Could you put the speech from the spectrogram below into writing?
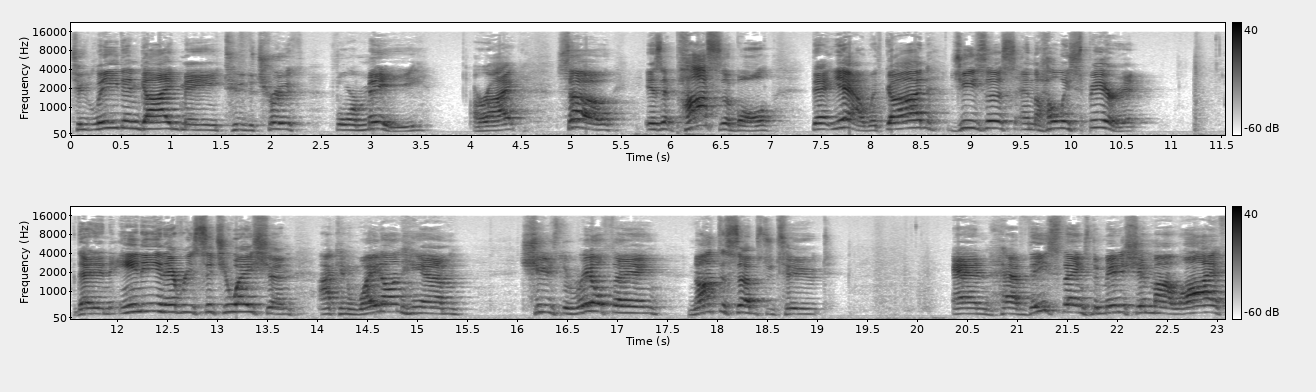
to lead and guide me to the truth for me. All right? So, is it possible that, yeah, with God, Jesus, and the Holy Spirit, that in any and every situation, I can wait on Him, choose the real thing, not the substitute, and have these things diminish in my life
